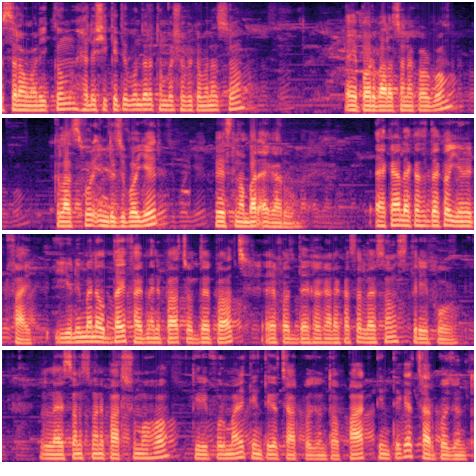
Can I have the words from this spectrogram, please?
আসসালামু আলাইকুম। হ্যালো শিক্ষিত বন্ধুরা, তোমরা সবাই কেমন আছো? এই পর্বে আলোচনা করব ক্লাস ফোর ইংরেজি বইয়ের পেজ নাম্বার এগারো। এখানে লেখা আছে, দেখো ইউনিট ফাইভ ইউনিট মানে অধ্যায় ফাইভ মানে পাঁচ, অধ্যায় পাঁচ। এরপর দেখো, এখানে লেখা আছে লেসন্স থ্রি ফোর লেসন্স মানে পাঠসমূহ থ্রি ফোর মানে তিন থেকে চার পর্যন্ত। পাঠ তিন থেকে চার পর্যন্ত।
